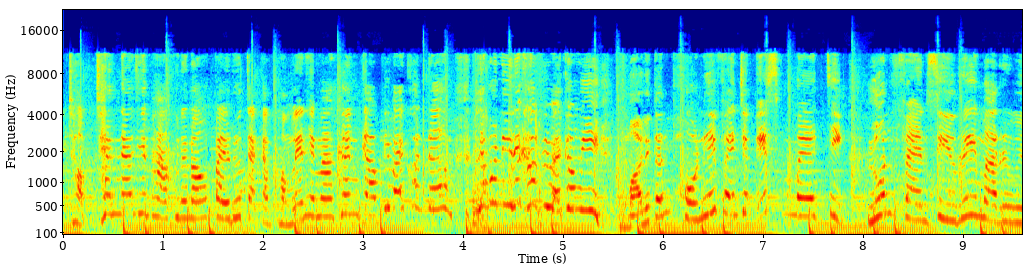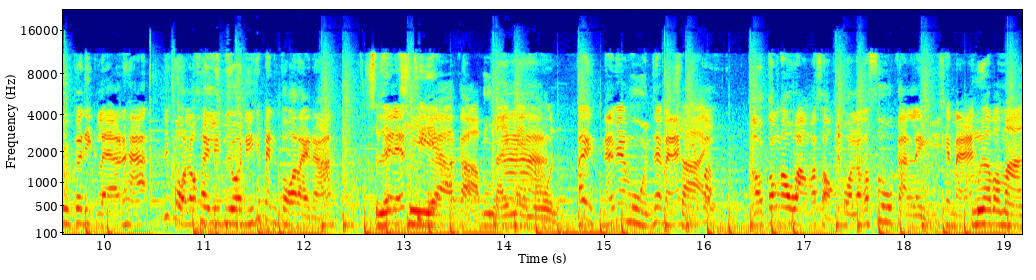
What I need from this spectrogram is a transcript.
h Shop ช anel ที่พาคุณน้องๆไปรู้จักกับของเล่นให้มากขึ้นกับพี่ไบค์คนเดิม และวันนี้นะครับพี่ไบค์ก็มี My Little Pony Friendship is Magic รุ่นแฟนซีรีส์มารีวิวกันอีกแล้วนะฮะ พี่โกเราเคยรีวิวอันนี้ที่เป็นตัวอะไรนะ Celestia กับ Luna Nightmare Moon เอ้ย Nightmare Moon ใช่ไหมใช่ ที่แบบ เอาต้องเอาวางมาสองคนแล้วก็สู้กันอะไรอย่างงี้ใช่ไหมเมื่อประมาณ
